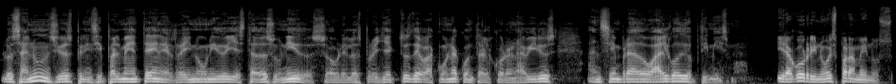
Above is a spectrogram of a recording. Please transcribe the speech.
Los anuncios, principalmente en el Reino Unido y Estados Unidos, sobre los proyectos de vacuna contra el coronavirus han sembrado algo de optimismo. Iragorri no es para menos.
